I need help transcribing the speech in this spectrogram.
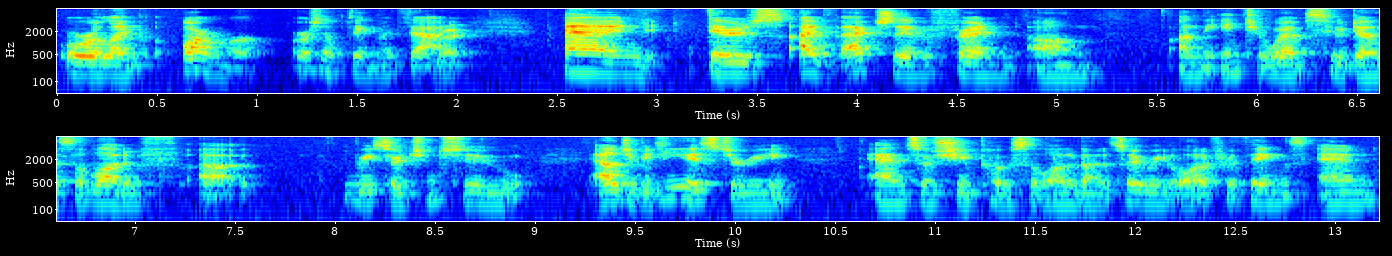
or like armor or something like that. Right. And there's I've actually have a friend um, on the interwebs who does a lot of uh, research into LGBT history, and so she posts a lot about it. So I read a lot of her things, and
